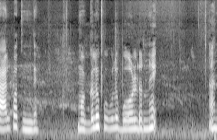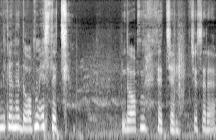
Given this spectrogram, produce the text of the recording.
రాలిపోతుంది. మొగ్గలు పువ్వులు బోల్డ్ ఉన్నాయి. అందుకనే దూపం వేసి తెచ్చి దూపం తెచ్చాను. చూసారా?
